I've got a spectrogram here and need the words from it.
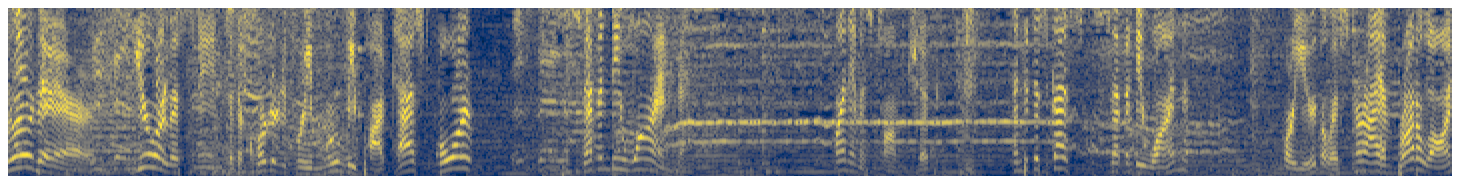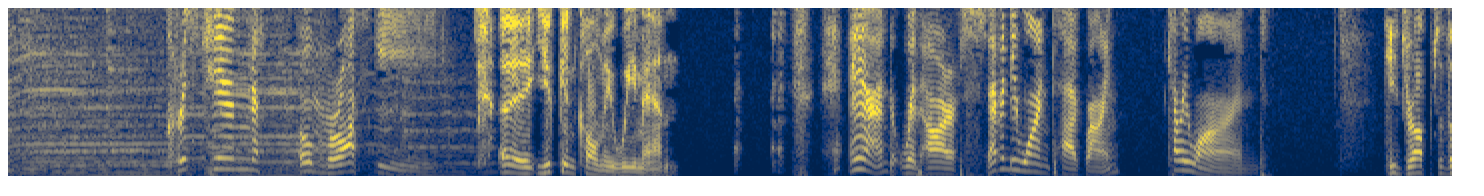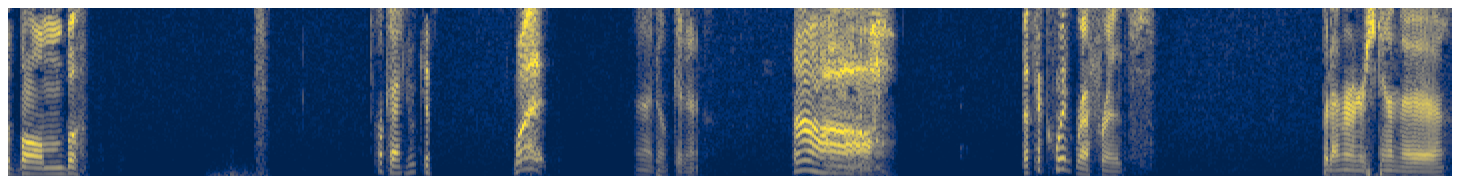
Hello there. You are listening to the Quarter to Three Movie Podcast for 71. My name is Tom Chick, and to discuss 71 for you, the listener, I have brought along Christian Omrosky. Uh, you can call me Wee Man. And with our 71 tagline, Kelly Wand. He dropped the bomb. Okay, You don't get what? I don't get it. Oh, that's a Quint reference. But I don't understand the.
